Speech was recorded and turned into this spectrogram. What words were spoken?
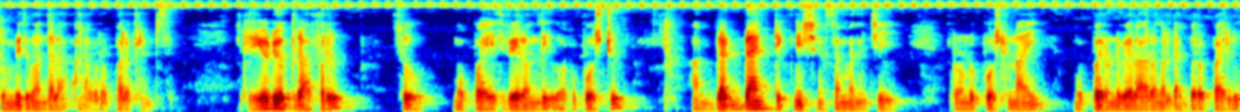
తొమ్మిది వందల అరవై రూపాయలు ఫ్రెండ్స్. రేడియోగ్రాఫరు సో ముప్పై ఐదు వేలు ఉంది ఒక పోస్టు. ఆ బ్లడ్ బ్యాంక్ టెక్నీషియన్కి సంబంధించి రెండు పోస్టులు ఉన్నాయి ముప్పై రెండు వేల ఆరు వందల డెబ్బై రూపాయలు.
